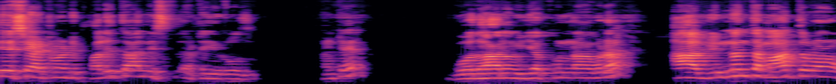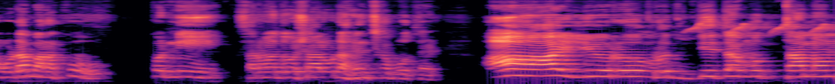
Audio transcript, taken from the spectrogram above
చేసేటువంటి ఫలితాన్ని ఇస్తుందట ఈరోజు. అంటే గోదానం ఇవ్వకున్నా కూడా ఆ విన్నంత మాత్రం కూడా మనకు కొన్ని సర్వదోషాలు కూడా హరించకపోతాడు. ఆయురు వృద్ధితముత్తమం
